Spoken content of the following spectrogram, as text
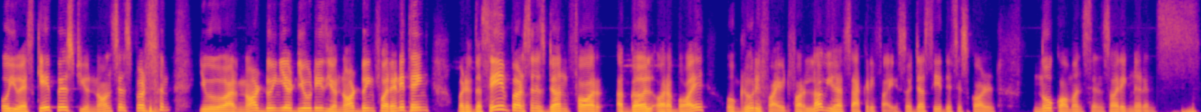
Oh you escapist you nonsense person. You are not doing your duties. You're not doing for anything. But if the same person is done for a girl or a boy oh glorified. For love you have sacrificed. So just see this is called no common sense or ignorance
